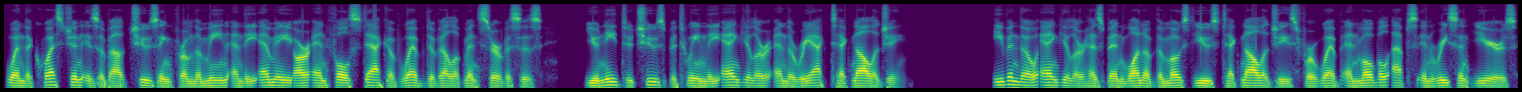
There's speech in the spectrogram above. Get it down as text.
When the question is about choosing from the mean and the MERN full stack of web development services, you need to choose between the Angular and the React technology. Even though Angular has been one of the most used technologies for web and mobile apps in recent years,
